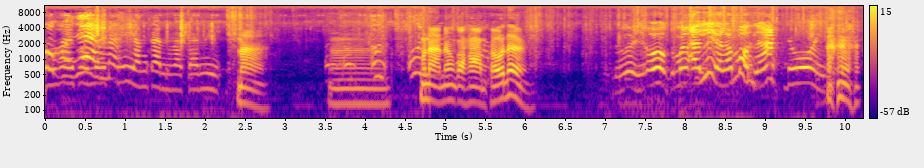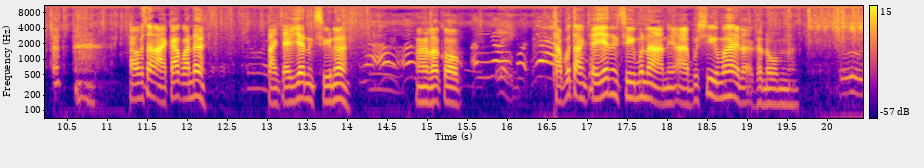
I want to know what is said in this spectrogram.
บ่ให้เพิ่นไปเตียงกันว่ากันนี่น่ะอืมมื้อหน้าน้องก็ห้ามเขาเด้อเด้ยโอ้ก็มันไอ้ลี่ละหมดนะโดย เอาไปสั่นอายกลับกันเด้อโดย ตั้งใจเรียนหนังสือเด้อเออแล้วก็ถ้าบ่ตั้งใจเรียนหนังสือมื้อหน้านี่อายบ่ซื้อมาให้ละขนมนะอืม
